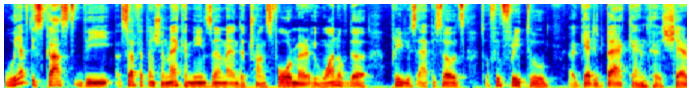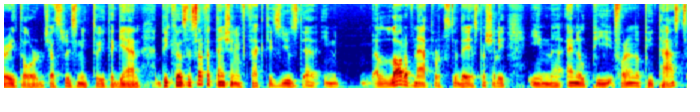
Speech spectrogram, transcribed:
We have discussed the self-attention mechanism and the transformer in one of the previous episodes, so feel free to uh, get it back and uh, share it or just listen to it again, because the self-attention, in fact, is used uh, in a lot of networks today, especially in uh, NLP for NLP tasks.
